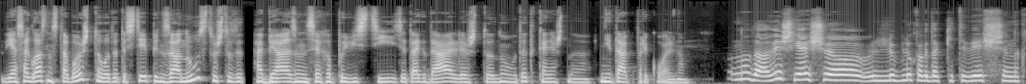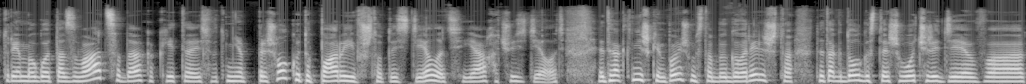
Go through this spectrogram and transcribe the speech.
я согласна с тобой, что вот эта степень занудства, что ты обязан всех оповестить и так далее, что, ну, вот это, конечно, не так прикольно. Ну да, видишь, я еще люблю, когда какие-то вещи, на которые я могу отозваться, да, какие-то, если вот мне пришел какой-то порыв что-то сделать, я хочу сделать. Это как книжками, помнишь, мы с тобой говорили, что ты так долго стоишь в очереди в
